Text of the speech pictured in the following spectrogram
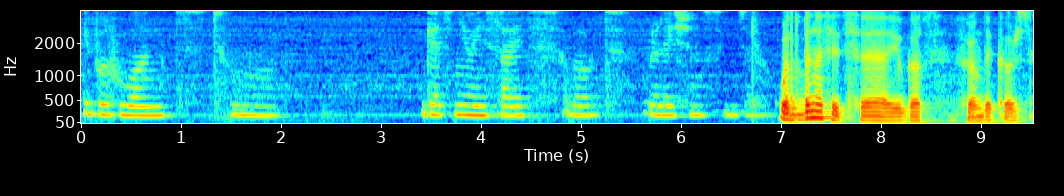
people who want to get new insights about relations in general. What benefits uh, you got from the course?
